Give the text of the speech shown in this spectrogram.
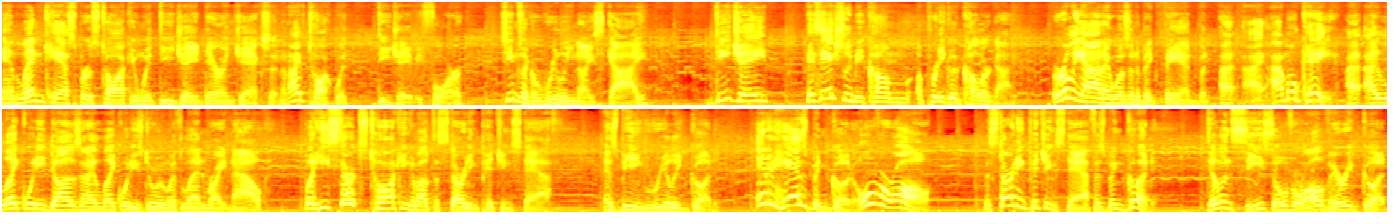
and Len Kasper's talking with DJ Darrin Jackson. And I've talked with DJ before. Seems like a really nice guy. DJ has actually become a pretty good color guy. Early on, I wasn't a big fan, but I, am okay. I, I like what he does, and I like what he's doing with Len right now. But he starts talking about the starting pitching staff as being really good. And it has been good. Overall, the starting pitching staff has been good. Dylan Cease, overall, very good.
